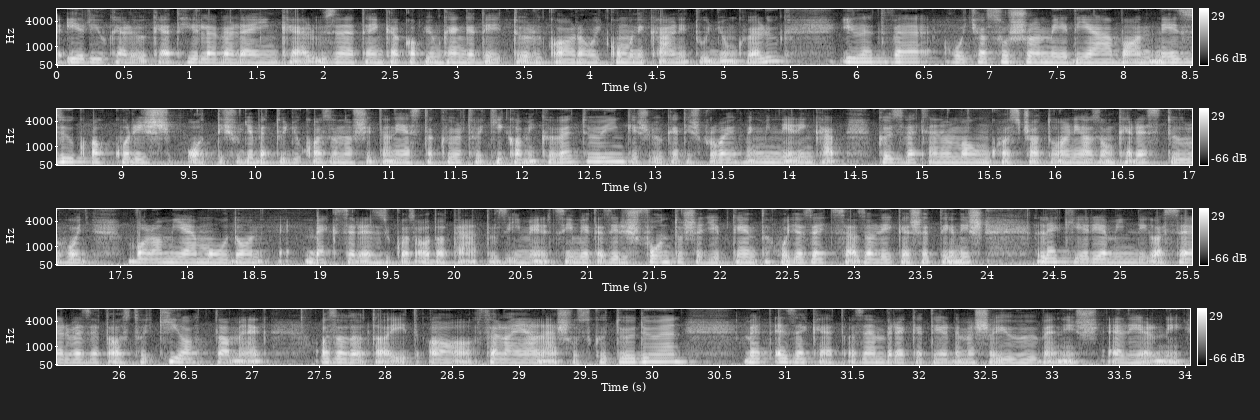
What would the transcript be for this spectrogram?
érjük el őket hírleveleinkkel, üzeneteinkkel, kapjunk engedélyt tőlük arra, hogy kommunikálni tudjunk velük, illetve hogyha social médiában nézzük, akkor is ott is ugye be tudjuk azonosítani ezt a kört, hogy kik a mi követőink, és őket is próbáljuk meg minél inkább közvetlenül magunkhoz csatolni azon keresztül, hogy valamilyen módon megszerezzük az adatát, az e-mail címét. Ezért is fontos egyébként, hogy az 1% esetén is lekérje mindig a szervezet azt, hogy kiadta meg az adatait a felajánláshoz kötődően, mert ezeket az embereket érdemes a jövőben is elérni.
